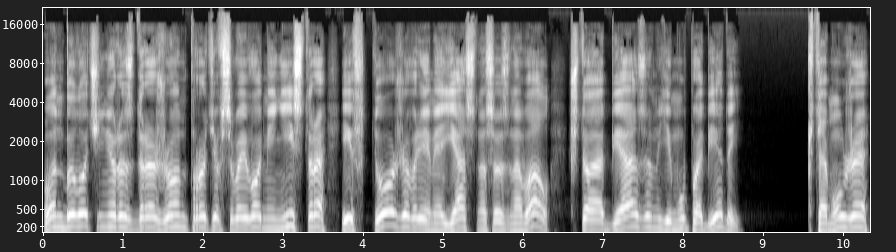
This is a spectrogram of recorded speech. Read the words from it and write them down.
Он был очень раздражен против своего министра и в то же время ясно сознавал, что обязан ему победой. К тому же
